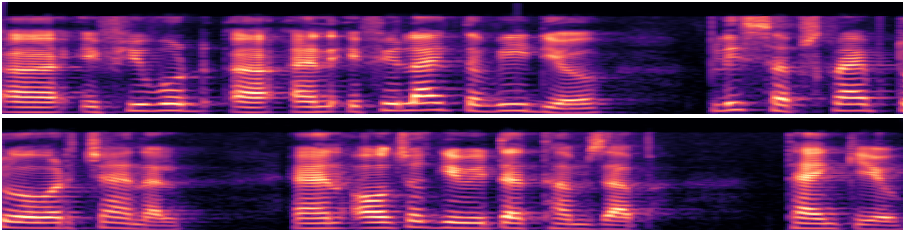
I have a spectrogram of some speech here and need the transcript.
uh, if you would uh, and if you like the video please subscribe to our channel and also give it a thumbs up. Thank you.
